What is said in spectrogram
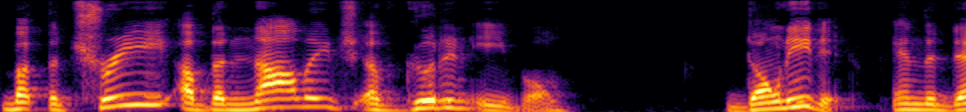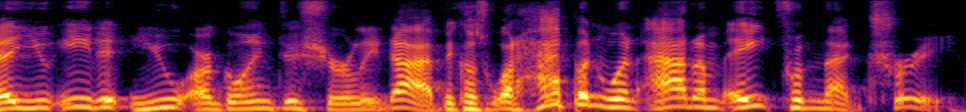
but the tree of the knowledge of good and evil, don't eat it. And the day you eat it, you are going to surely die. Because what happened when Adam ate from that tree,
